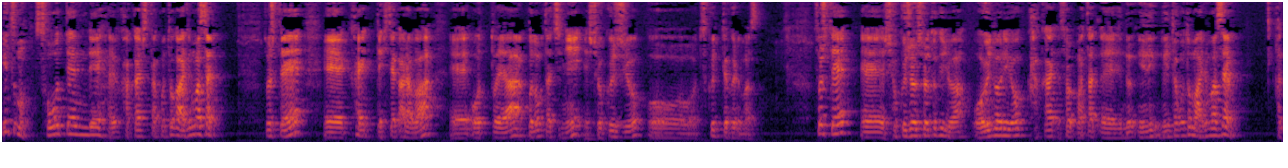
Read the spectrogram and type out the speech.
いつも蒼天礼拝を欠かしたことがありません。そして、えー、帰ってきてからは、えー、夫や子供たちに食事を作ってくれます。そして、えー、食事をするときには、お祈りを抱え、そまた、えー、抜いたこともありません。必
